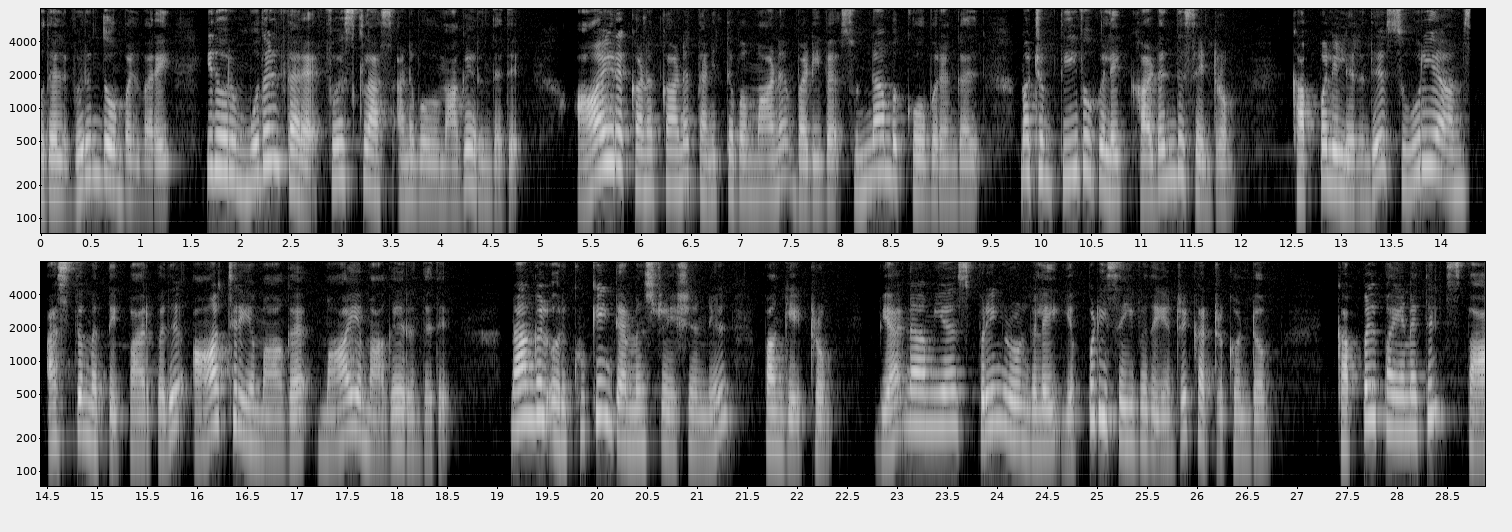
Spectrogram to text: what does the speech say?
முதல் விருந்தோம்பல் வரை இது ஒரு முதல் தர ஃபர்ஸ்ட் கிளாஸ் அனுபவமாக இருந்தது. ஆயிரக்கணக்கான தனித்துவமான வடிவ சுண்ணாம்பு கோபுரங்கள் மற்றும் தீவுகளை கடந்து சென்றோம். கப்பலிலிருந்து சூரிய அம்ஸ் அஸ்தமத்தை பார்ப்பது ஆச்சரியமாக மாயமாக இருந்தது. நாங்கள் ஒரு குக்கிங் டெமன்ஸ்ட்ரேஷனில் பங்கேற்றோம். வியட்நாமிய ஸ்பிரிங் ரோல்களை எப்படி செய்வது என்று கற்றுக்கொண்டோம். கப்பல் பயணத்தில் ஸ்பா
